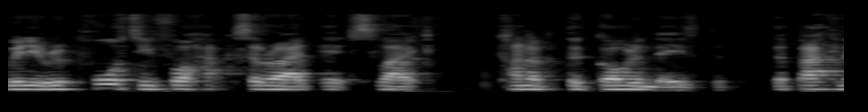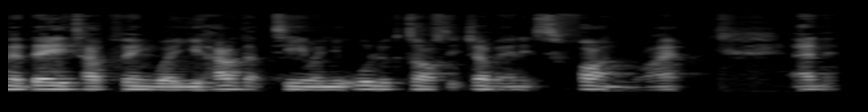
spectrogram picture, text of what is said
when you're reporting for Hexarad, it's like kind of the golden days, the, the back in the day type thing where you have that team and you all looked after each other and it's fun, right? And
